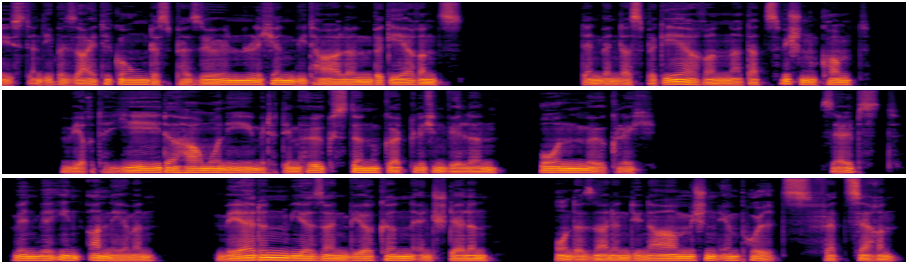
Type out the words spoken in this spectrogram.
ist die Beseitigung des persönlichen vitalen Begehrens, denn wenn das Begehren dazwischenkommt, wird jede Harmonie mit dem höchsten göttlichen Willen unmöglich. Selbst wenn wir ihn annehmen, werden wir sein Wirken entstellen und seinen dynamischen Impuls verzerren.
